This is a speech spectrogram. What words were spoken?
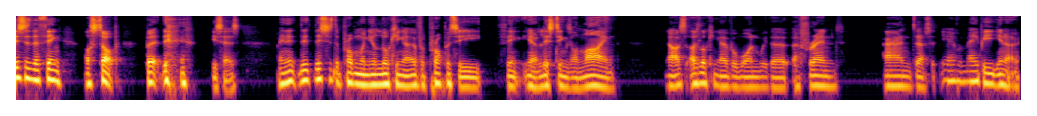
this is the thing. I'll stop. But he says, I mean, this is the problem when you're looking over property thing, you know, listings online. You know, I was, I was looking over one with a, a friend and uh, I said, yeah, well, maybe, you know,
